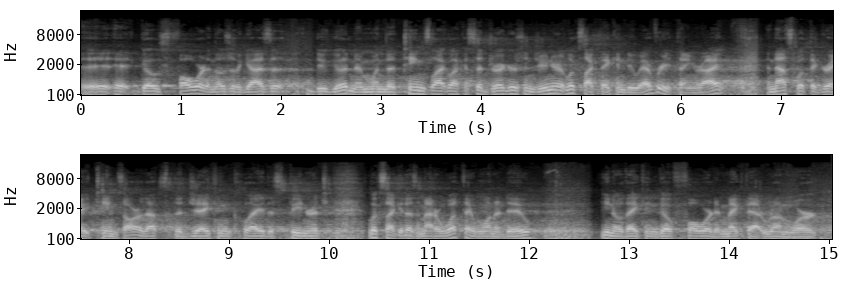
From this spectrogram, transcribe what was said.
it, it, goes forward, and those are the guys that do good. And when the teams like, like I said, Driggers and Junior, it looks like they can do everything, right? And that's what the great teams are. That's the Jake and Clay, the Speed and Rich. It looks like it doesn't matter what they want to do you know, they can go forward and make that run work.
